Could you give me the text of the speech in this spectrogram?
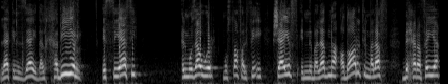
لكن إزاي؟ ده الخبير السياسي المزور مصطفى الفقي شايف إن بلدنا ادارت الملف بحرفية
